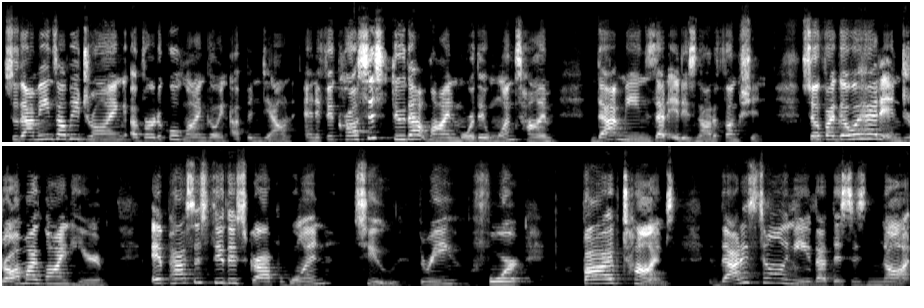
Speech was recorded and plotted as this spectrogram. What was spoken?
So that means I'll be drawing a vertical line going up and down. And if it crosses through that line more than one time, that means that it is not a function. So if I go ahead and draw my line here, it passes through this graph one, two, three, four, five times. That is telling me that this is not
